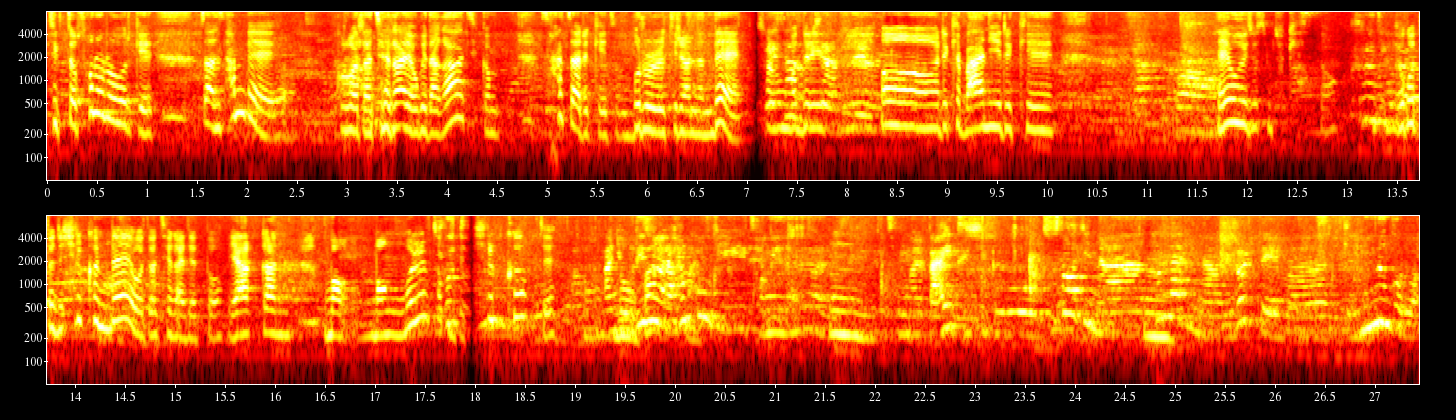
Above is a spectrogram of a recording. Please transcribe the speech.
직접 손으로 이렇게 짠 삼배예요. 그거다 제가 여기다가 지금 살짝 이렇게 좀 물을 들였는데 젊은 분들이. 어 이렇게 많이 이렇게 와. 애용해 줬으면 좋겠어. 이것도 이제 실크인데 이것도 제가 이제 또 약간 먹, 먹물 조금 실크 이제 어, 아니? 우리나라 한복 이 저는 음. 정말 나이 드시고 추석이나 음. 설날이나 이럴 때만 이렇게 입는 거로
